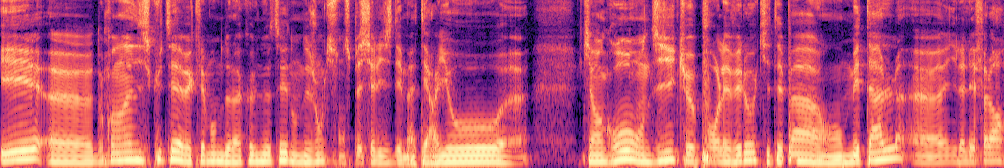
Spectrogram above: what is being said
et euh, donc, on en a discuté avec les membres de la communauté, donc des gens qui sont spécialistes des matériaux, euh, qui en gros ont dit que pour les vélos qui n'étaient pas en métal, euh, il allait falloir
